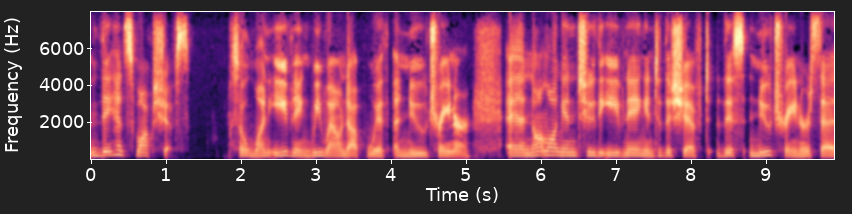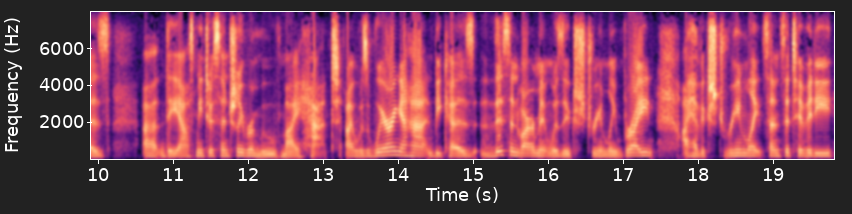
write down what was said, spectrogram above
they had swapped shifts. So one evening, we wound up with a new trainer. And not long into the evening, into the shift, this new trainer says, uh, they asked me to essentially remove my hat. I was wearing a hat because this environment was extremely bright. I have extreme light sensitivity.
